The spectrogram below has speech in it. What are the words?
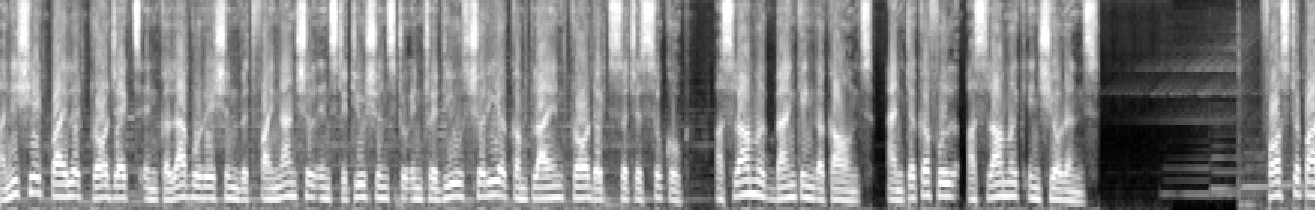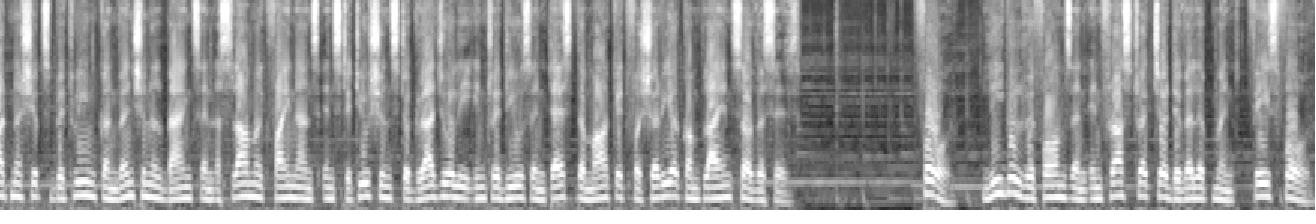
Initiate pilot projects in collaboration with financial institutions to introduce Sharia-compliant products such as Sukuk, Islamic banking accounts, and Takaful, Islamic insurance. Foster partnerships between conventional banks and Islamic finance institutions to gradually introduce and test the market for Sharia-compliant services. 4. Legal reforms and infrastructure development, Phase 4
